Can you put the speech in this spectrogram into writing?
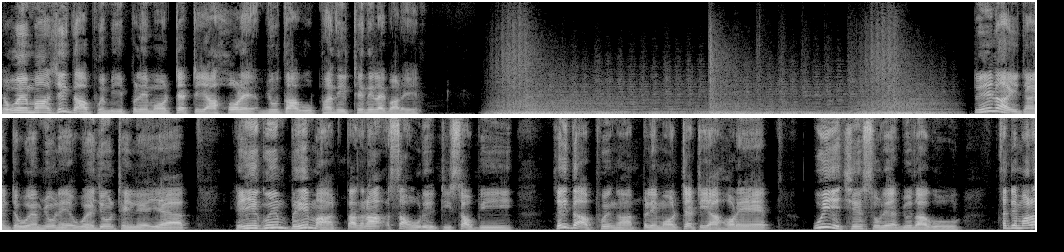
တဝယ်မှာရိတ်တာဖွင့်ပြီးပလင်မော်တက်တရားဟောတဲ့အမျိုးသားကိုဖမ်းဆီးထိန်းသိမ်းလိုက်ပါတယ်တနင်္လာရီတိုင်းတဝယ်မြို့နယ်ဝဲကျွန်းထိန်လေရက်လေရင်ကွင်းဘေးမှာတာသနာအဆောက်အဦတွေတိစောက်ပြီးရိတ်တာဖွင့်ကပလင်မော်တက်တရားဟောတဲ့ဥယျာဉ်ချင်းဆိုတဲ့အမျိုးသားကိုစက်တင်ဘာလ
